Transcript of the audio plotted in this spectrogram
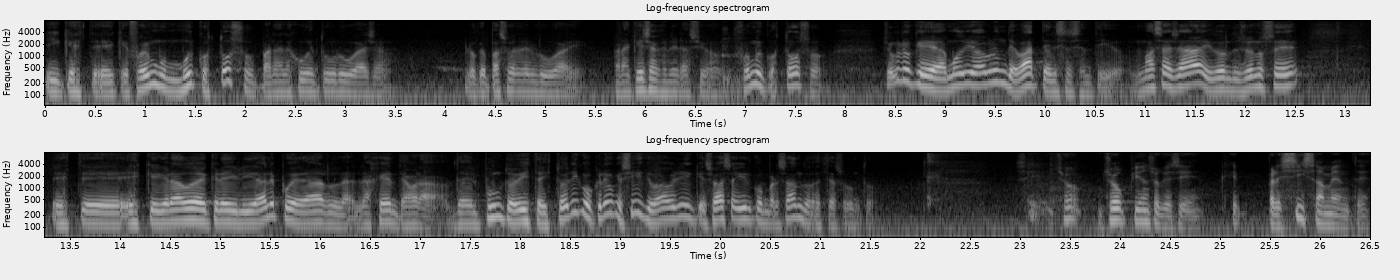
y que, este, fue muy costoso para la juventud uruguaya lo que pasó en el Uruguay para aquella generación. Fue muy costoso. Yo creo que Amodio abre un debate en ese sentido. Más allá, y donde yo no sé, este, es qué grado de credibilidad le puede dar la, gente. Ahora, desde el punto de vista histórico, creo que sí, que va a abrir, que se va a seguir conversando de este asunto. Yo, yo pienso que sí, que precisamente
